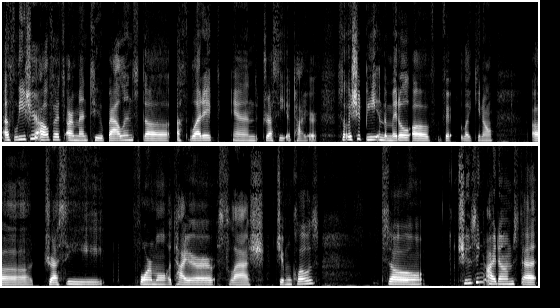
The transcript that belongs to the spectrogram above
athleisure outfits are meant to balance the athletic and dressy attire. So it should be in the middle of like, you know, uh dressy formal attire slash gym clothes. So choosing items that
